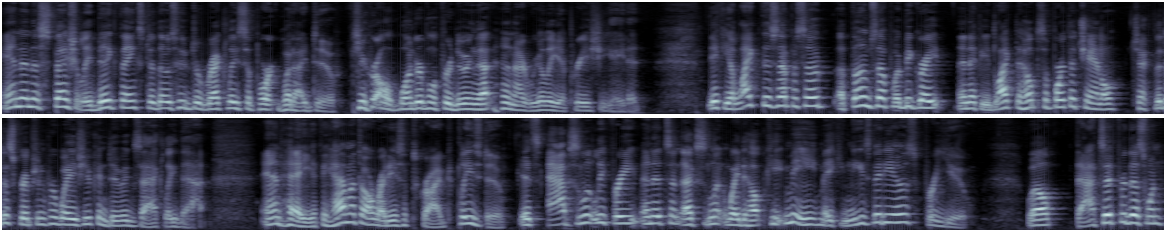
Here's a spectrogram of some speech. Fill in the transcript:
And an especially big thanks to those who directly support what I do. You're all wonderful for doing that, and I really appreciate it. If you liked this episode, a thumbs up would be great, and if you'd like to help support the channel, check the description for ways you can do exactly that. And hey, if you haven't already subscribed, please do. It's absolutely free and it's an excellent way to help keep me making these videos for you. Well, that's it for this one.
